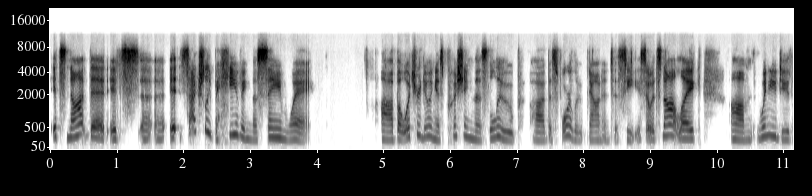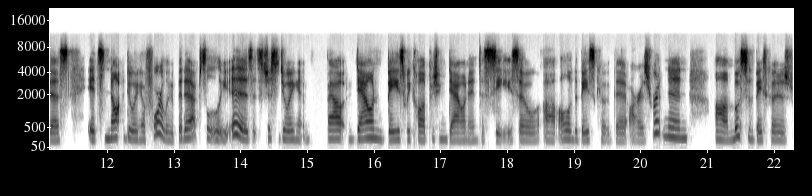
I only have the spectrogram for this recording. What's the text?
it's not that it's uh, uh, it's actually behaving the same way. Uh, but what you're doing is pushing this loop, uh, this for loop down into C. So it's not like um, when you do this, it's not doing a for loop. It absolutely is. It's just doing it about down base, we call it pushing down into C. So uh, all of the base code that R is written in, um, most of the base code is,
